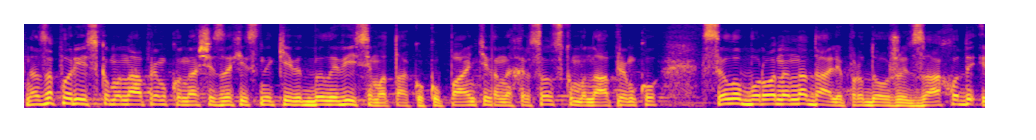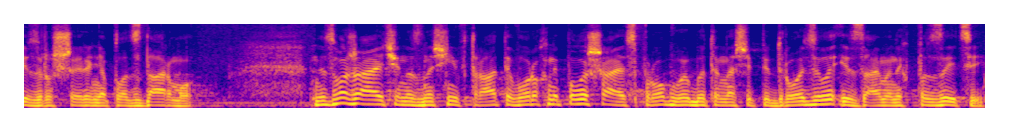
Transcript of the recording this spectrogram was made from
На Запорізькому напрямку наші захисники відбили 8 атак окупантів. На Херсонському напрямку Сили оборони надалі продовжують заходи із розширення плацдарму. Незважаючи на значні втрати, ворог не полишає спроб вибити наші підрозділи із займаних позицій.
